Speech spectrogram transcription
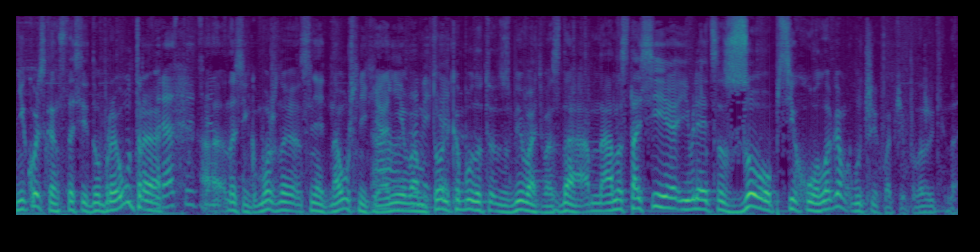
Никольская. Анастасия, доброе утро. Здравствуйте. А, Настенька, можно снять наушники, А, они вам только будут сбивать вас. Да, Анастасия является зоопсихологом, лучше их вообще положите, да.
